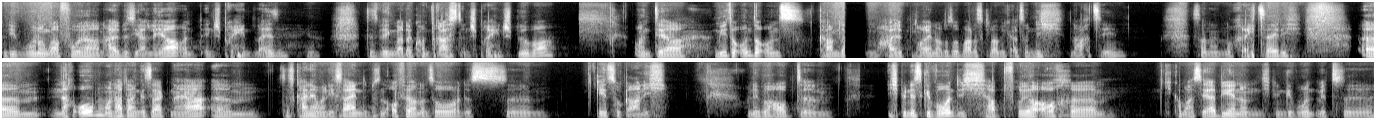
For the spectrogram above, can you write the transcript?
Und die Wohnung war vorher ein halbes Jahr leer und entsprechend leise. Deswegen war der Kontrast entsprechend spürbar. Und der Mieter unter uns kam dann um halb neun oder so war das, glaube ich, also nicht nach zehn, sondern noch rechtzeitig, ähm, nach oben und hat dann gesagt, naja, ähm, das kann ja wohl nicht sein, wir müssen aufhören und so, das ähm, geht so gar nicht. Und überhaupt, ähm, ich bin es gewohnt, ich habe früher auch ähm, ich komme aus Serbien und ich bin gewohnt, mit äh,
